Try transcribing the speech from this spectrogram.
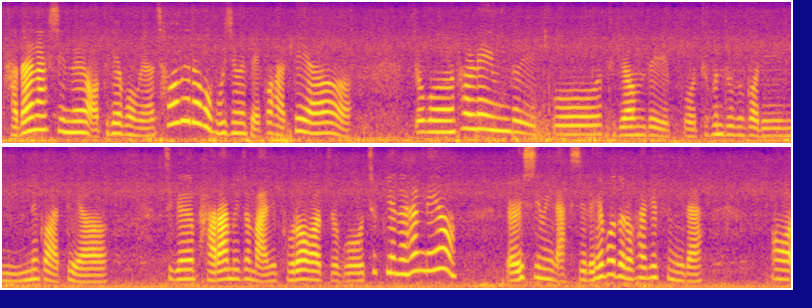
바다 낚시는 어떻게 보면 처음이라고 보시면 될 것 같아요. 조금 설레임도 있고 두려움도 있고 두근두근거림이 있는 것 같아요. 지금 바람이 좀 많이 불어가지고 춥기는 한데요. 열심히 낚시를 해보도록 하겠습니다. 어,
